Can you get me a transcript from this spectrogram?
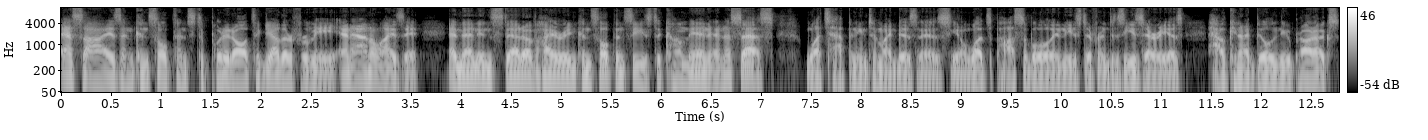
SIs and consultants to put it all together for me and analyze it. And then instead of hiring consultancies to come in and assess what's happening to my business, you know, what's possible in these different disease areas, how can I build new products?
